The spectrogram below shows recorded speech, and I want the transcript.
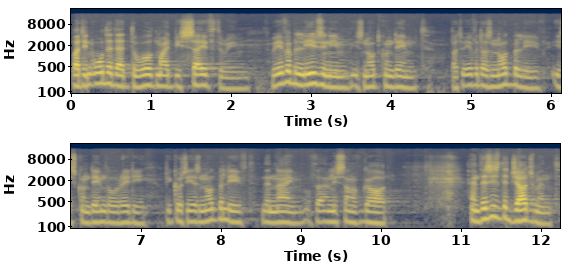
but in order that the world might be saved through him. Whoever believes in him is not condemned, but whoever does not believe is condemned already, because he has not believed the name of the only Son of God. And this is the judgment.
